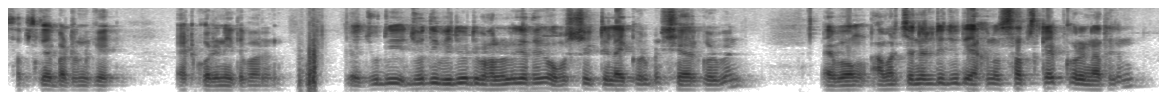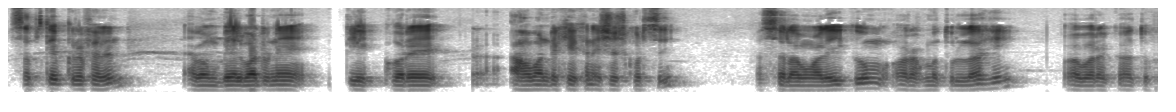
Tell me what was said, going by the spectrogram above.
সাবস্ক্রাইব বাটনকে অ্যাড করে নিতে পারেন। যদি যদি ভিডিওটি ভালো লেগে থাকে, অবশ্যই একটি লাইক করবেন শেয়ার করবেন। এবং আমার চ্যানেলটি যদি এখনও সাবস্ক্রাইব করে না থাকেন সাবস্ক্রাইব করে ফেলেন। এবং বেল বাটনে ক্লিক করে আহ্বান রেখে এখানে শেষ করছি। আসসালামু আলাইকুম আ রহমতুল্লাহি আবরাকাতহ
